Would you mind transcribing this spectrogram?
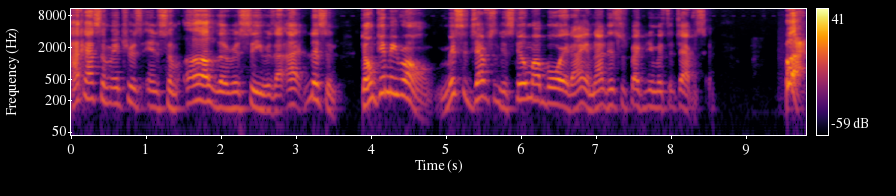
I got some interest in some other receivers. I, I listen. Don't get me wrong, Mr. Jefferson is still my boy, and I am not disrespecting you, Mr. Jefferson. But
